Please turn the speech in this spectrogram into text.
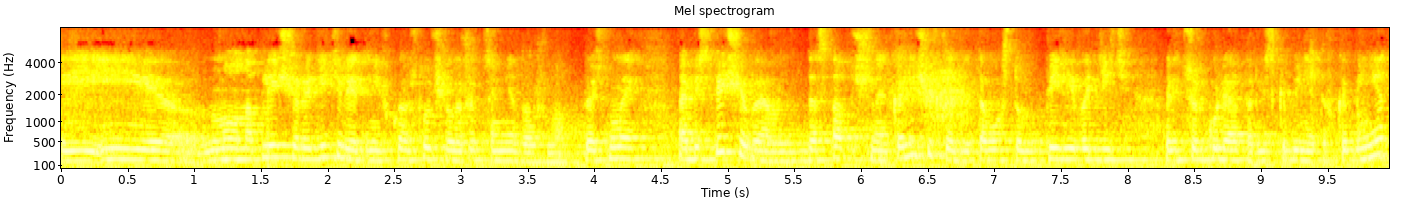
И, но на плечи родителей это ни в коем случае ложиться не должно. То есть мы обеспечиваем достаточное количество для того, чтобы переводить рециркулятор из кабинета в кабинет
